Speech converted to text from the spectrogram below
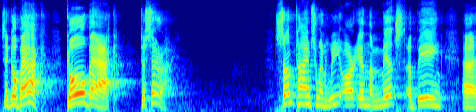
He said, Go back. Go back to Sarah." Sometimes when we are in the midst of being uh,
